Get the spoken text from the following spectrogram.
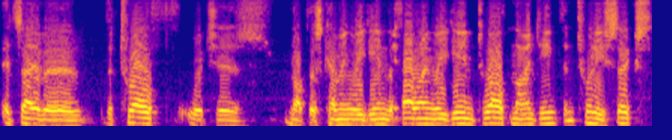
it's over the 12th, which is not this coming weekend, the following weekend, 12th, 19th, and 26th.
